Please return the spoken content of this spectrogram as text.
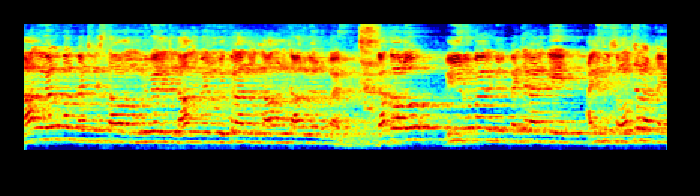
నాలుగు వేల రూపాయలు పెన్షన్ ఇస్తా ఉన్నాం. మూడు వేల నుంచి నాలుగు వేలు వికలాంగులకు నాలుగు నుంచి ఆరు వేల రూపాయలు. గతంలో వెయ్యి రూపాయలు మీరు పెంచడానికి ఐదు సంవత్సరాల టైం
